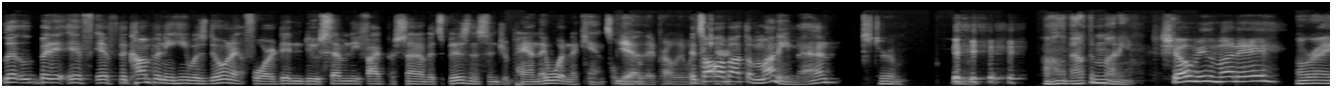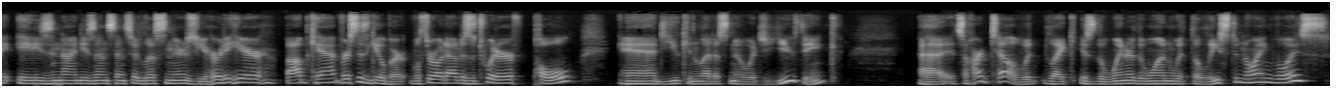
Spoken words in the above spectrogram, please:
but if if the company he was doing it for didn't do seventy five percent of its business in Japan, they wouldn't have canceled. Yeah, him. they probably. would It's all about the money, man. It's true. all about the money. Show me the money. All right, 80s and 90s uncensored listeners, you heard it here. Bobcat versus Gilbert. We'll throw it out as a Twitter poll, and you can let us know what you think. Uh, it's a hard tell. Would like is the winner the one with the least annoying voice,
